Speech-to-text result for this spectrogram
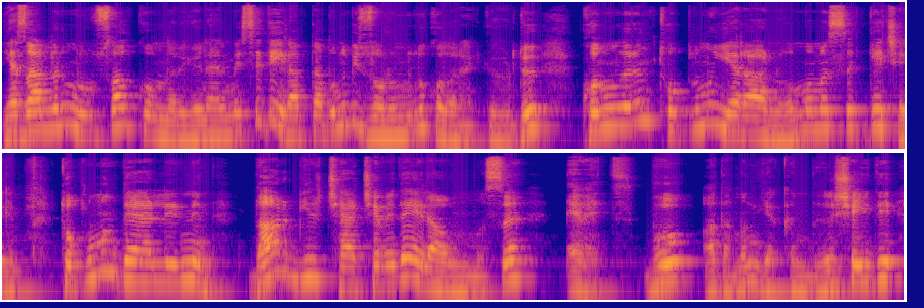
Yazarların ulusal konulara yönelmesi değil hatta bunu bir zorunluluk olarak gördü. Konuların toplumun yararına olmaması geçelim. Toplumun değerlerinin dar bir çerçevede ele alınması Evet, bu adamın yakındığı şeydi.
